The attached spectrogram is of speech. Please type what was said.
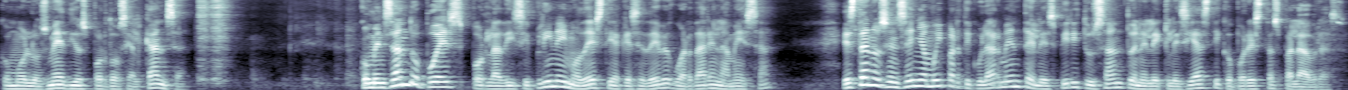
como los medios por donde se alcanza. Comenzando pues por la disciplina y modestia que se debe guardar en la mesa, esta nos enseña muy particularmente el Espíritu Santo en el eclesiástico por estas palabras.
